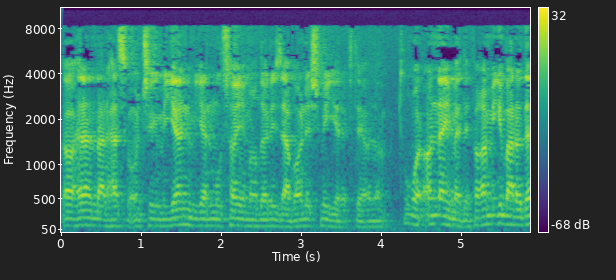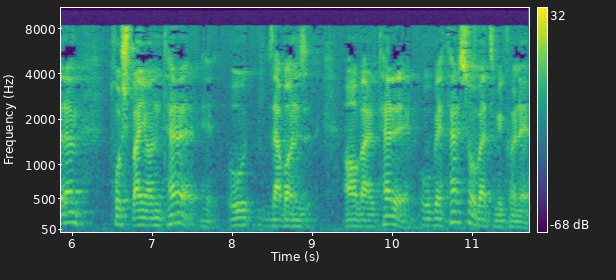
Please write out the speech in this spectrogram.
ظاهرا بر حسب اون چی میگن میگن موسی مقداری زبانش می‌گرفته. حالا تو قرآن نیومده. فقط میگه برادرم خوش بیانتره او زبان آورتره. او بهتر صحبت می‌کنه.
